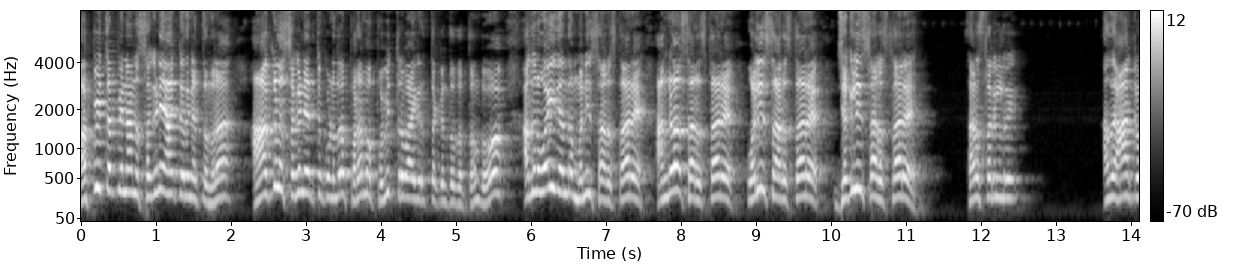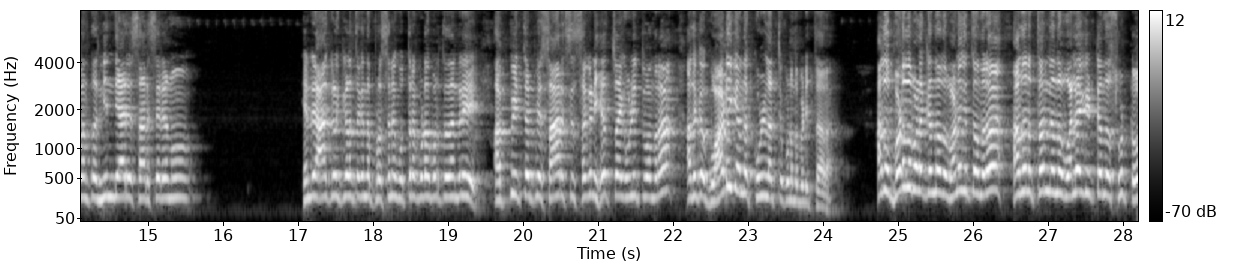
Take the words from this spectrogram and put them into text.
ಅಪ್ಪಿತಪ್ಪಿ ನಾನು ಸಗಣಿ ಹಾಕದೀನಿ ಅಂತಂದ್ರೆ ಆಕಳು ಸಗಣಿ ಎತ್ತಿಕೊಂಡಂದ್ರೆ ಪರಮ ಪವಿತ್ರವಾಗಿರ್ತಕ್ಕಂಥದ್ದು ತಂದು ಅದನ್ನು ವೈದ್ಯಂದ ಮನಿ ಸಾರಿಸ್ತಾರೆ, ಅಂಗಳ ಸಾರಿಸ್ತಾರೆ, ಒಲಿ ಸಾರಿಸ್ತಾರೆ, ಜಗಲಿ ಸಾರಿಸ್ತಾರೆ. ಸಾರಿಸ್ತಾರಿಲ್ರಿ? ಅದು ಆಕಳಂತ ನಿಂದ ಯಾರೇ ಸಾರಿಸ್ಯಾರೇನು? ಏನ್ರಿ ಆಕಳು ಕೇಳ್ತಕ್ಕಂಥ ಪ್ರಶ್ನೆಗೆ ಉತ್ತರ ಕೂಡ ಬರ್ತದನ್ರಿ? ಅಪ್ಪಿ ತಪ್ಪಿ ಸಾರಿಸಿ ಸಗಣಿ ಹೆಚ್ಚಾಗಿ ಉಳಿತು ಅಂದ್ರೆ ಅದಕ್ಕೆ ಗ್ವಾಡಿಗೆ ಅಂದ ಕುಳ್ಳು ಹತ್ತಿಕೊಂಡು ಬಡಿತಾರ. ಅದು ಬಡದ ಬಳಕ ಅದು ಒಣಗುತ್ತಂದ್ರೆ ಅದನ್ನು ತಂದಿಂದ ಒಲೆಗಿಟ್ಟಂದು ಸುಟ್ಟು,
